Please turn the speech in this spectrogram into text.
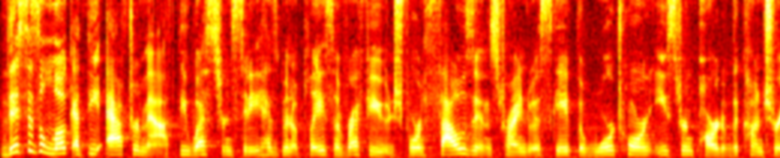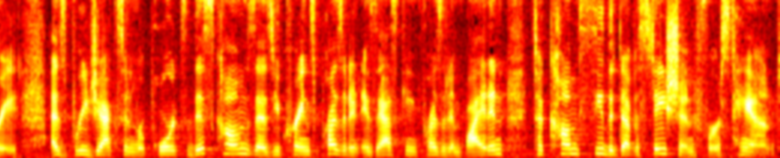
This is a look at the aftermath. The western city has been a place of refuge for thousands trying to escape the war-torn eastern part of the country. As Bree Jackson reports, this comes as Ukraine's president is asking President Biden to come see the devastation firsthand.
